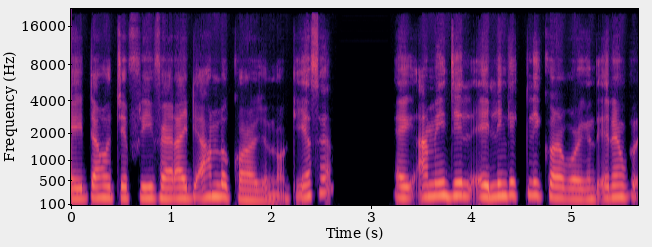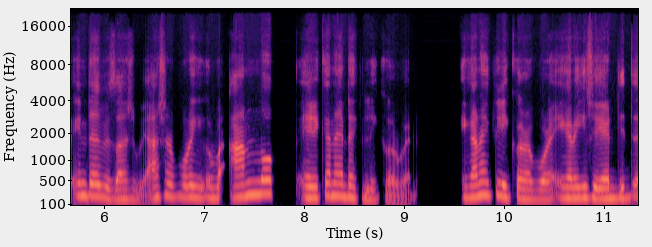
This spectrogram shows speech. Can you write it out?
এইটা হচ্ছে ফ্রি ফায়ার আইডি আনলক করার জন্য, ঠিক আছে? এই আমি যে এই লিঙ্কে ক্লিক করার পরে কিন্তু এরকম ইন্টারভিউ আসবে। আসার পরে কি করবে? আনলক এখানে এটা ক্লিক করবেন এখানে ক্লিক করার পরে এখানে কিছু অ্যাড দিতে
